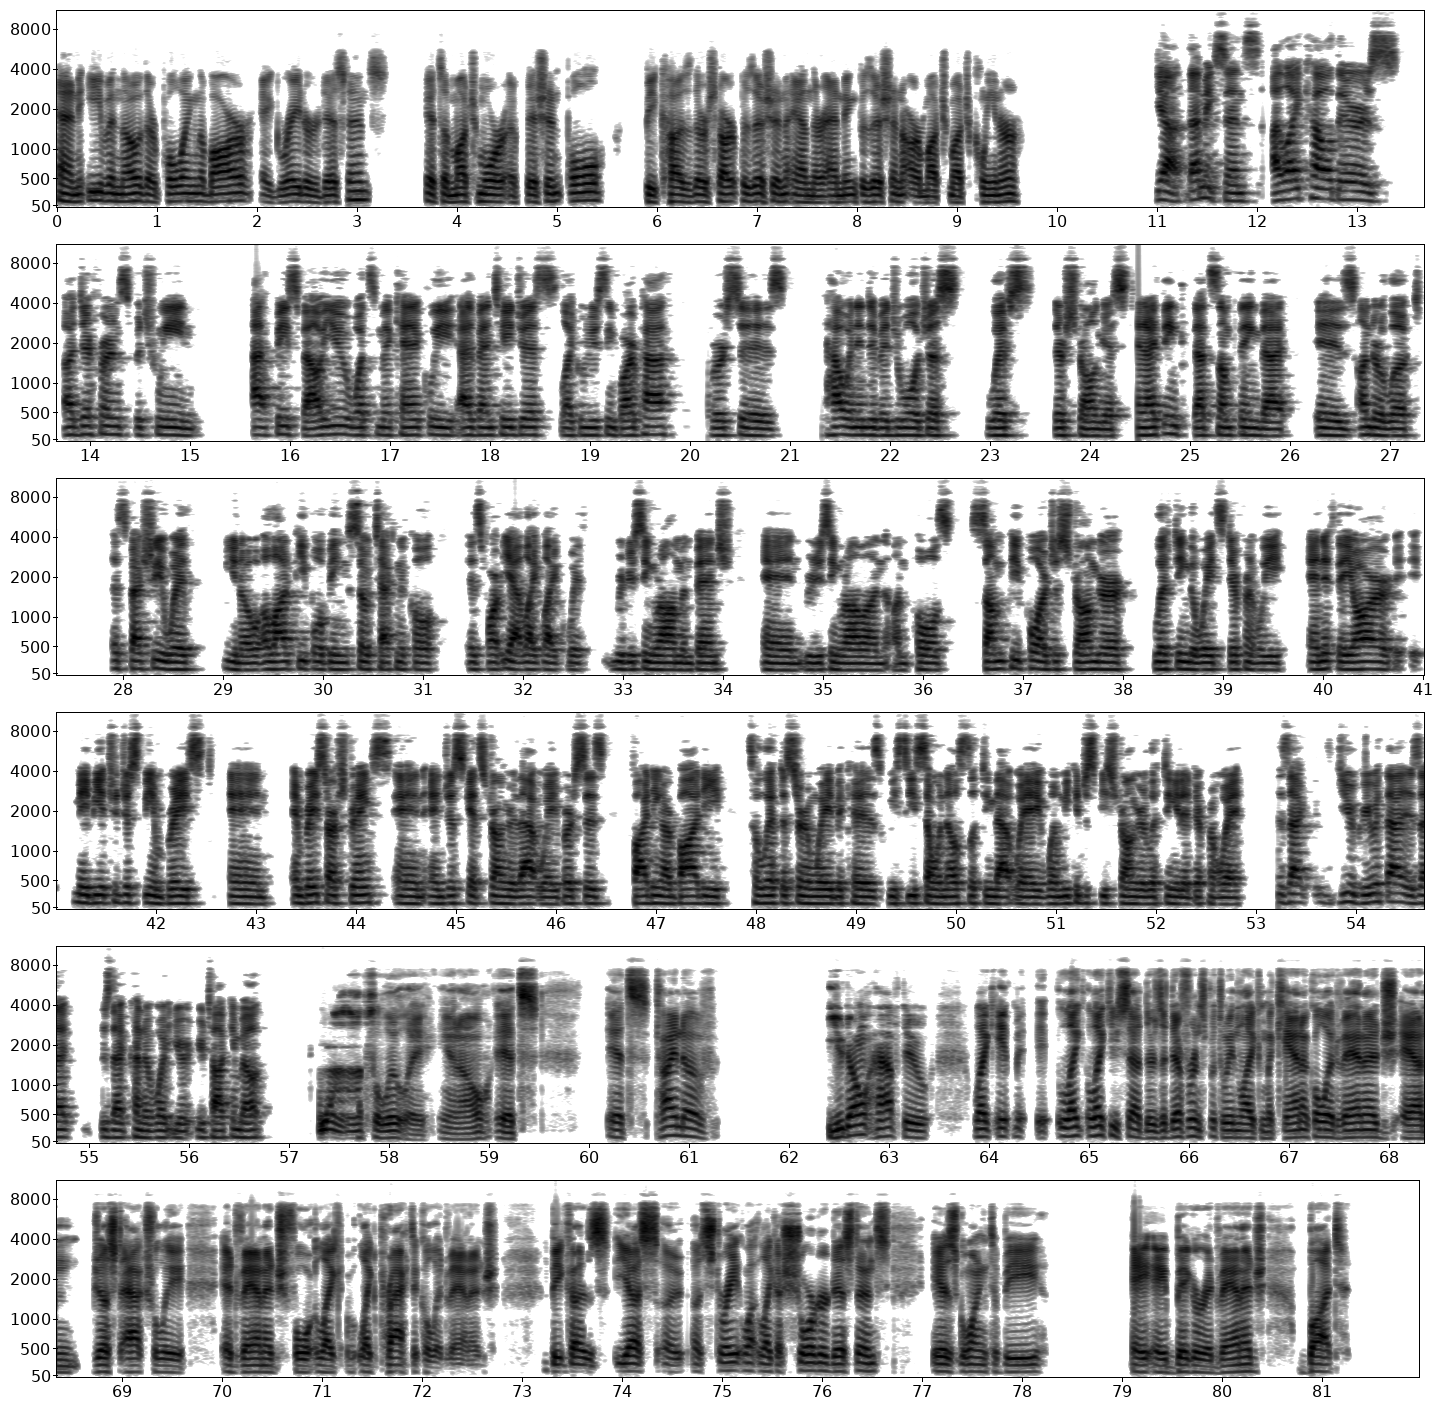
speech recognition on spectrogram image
And even though they're pulling the bar a greater distance, it's a much more efficient pull because their start position and their ending position are much, much cleaner. Yeah, that makes sense. I like how there's a difference between at face value what's mechanically advantageous, like reducing bar path, versus how an individual just lifts their strongest. And I think that's something that is underlooked, especially with you know a lot of people being so technical as far yeah like like with reducing ROM and bench and reducing ROM on on pulls. Some people are just stronger lifting the weights differently, and if they are, maybe it should just be embraced and embrace our strengths and and just get stronger that way versus fighting our body to lift a certain way because we see someone else lifting that way when we could just be stronger lifting it a different way. Is that do you agree with that? Is that is that kind of what you're you're talking about? Yeah, absolutely. You know, it's it's kind of you don't have to like it, it, like like you said there's a difference between like mechanical advantage and just actually advantage for like like practical advantage because yes a, a straight like a shorter distance is going to be a, a bigger advantage but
